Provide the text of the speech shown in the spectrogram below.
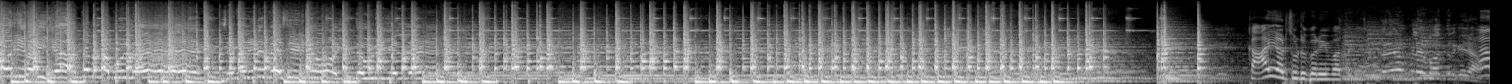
போறிய ஏ அத்த மக புள்ளே இந்த காய் அடிச்சுட்டு போறீங்க பாத்திருக்கையா ஆ,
